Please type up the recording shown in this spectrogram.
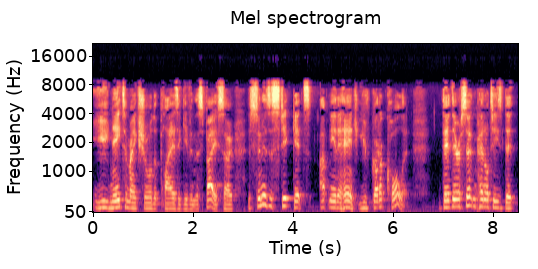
you need to make sure that players are given the space. So as soon as a stick gets up near their hand, you've got to call it. There, there are certain penalties that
